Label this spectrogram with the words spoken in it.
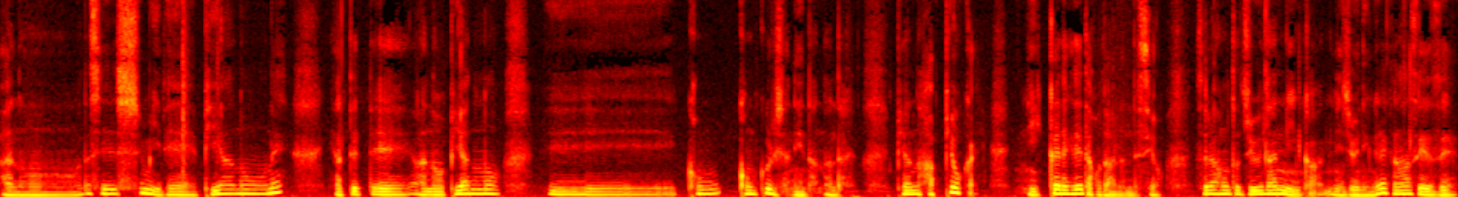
あの私趣味でピアノをねやっててあのピアノのえ、コンコンクールじゃねえななんだピアノ発表会に1回だけ出たことあるんですよ。それはほんと十何人か20人ぐらいかなせいぜ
